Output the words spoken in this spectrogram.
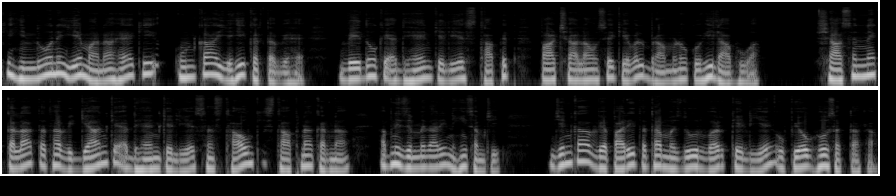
कि हिंदुओं ने यह माना है कि उनका यही कर्तव्य है वेदों के अध्ययन के लिए स्थापित पाठशालाओं से केवल ब्राह्मणों को ही लाभ हुआ। शासन ने कला तथा विज्ञान के अध्ययन के लिए संस्थाओं की स्थापना करना अपनी ज़िम्मेदारी नहीं समझी, जिनका व्यापारी तथा मजदूर वर्ग के लिए उपयोग हो सकता था।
